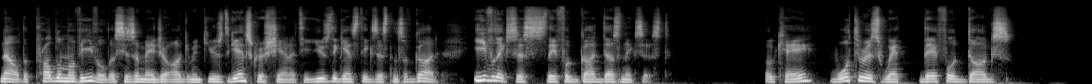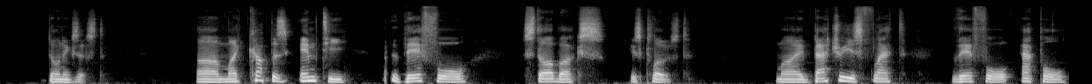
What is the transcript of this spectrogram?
Now, the problem of evil, this is a major argument used against Christianity, used against the existence of God. Evil exists, therefore God doesn't exist. Okay, water is wet, therefore dogs don't exist. Uh, my cup is empty, therefore Starbucks is closed. My battery is flat, therefore Apple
